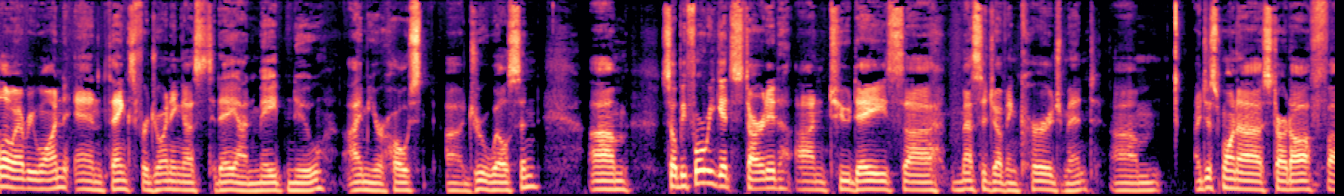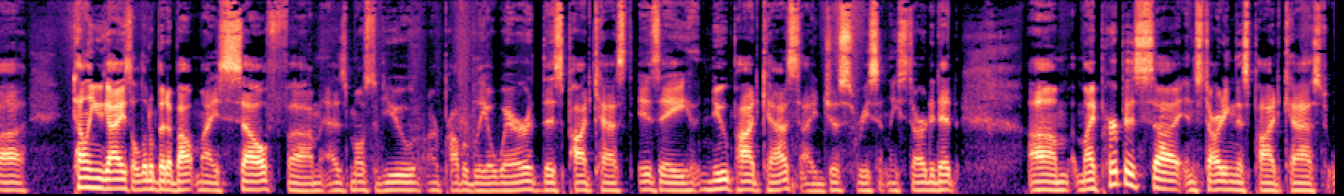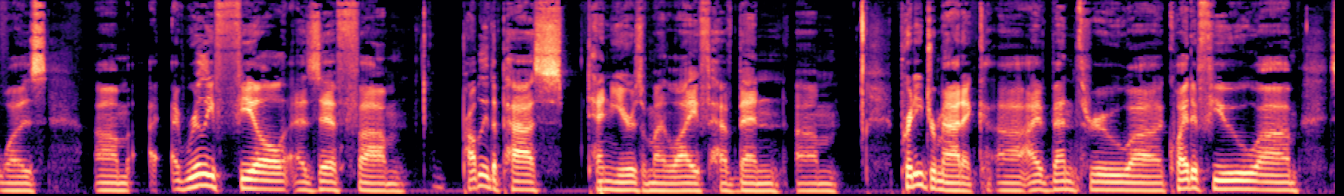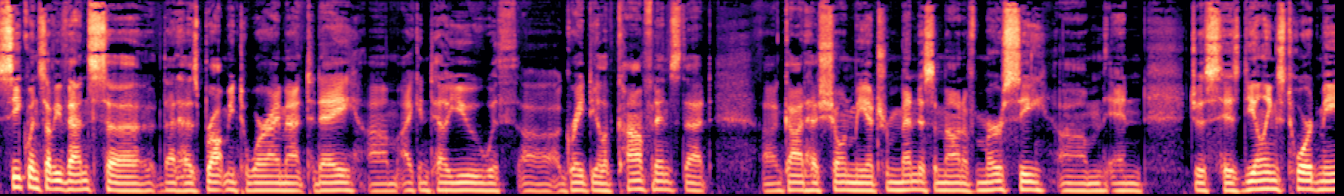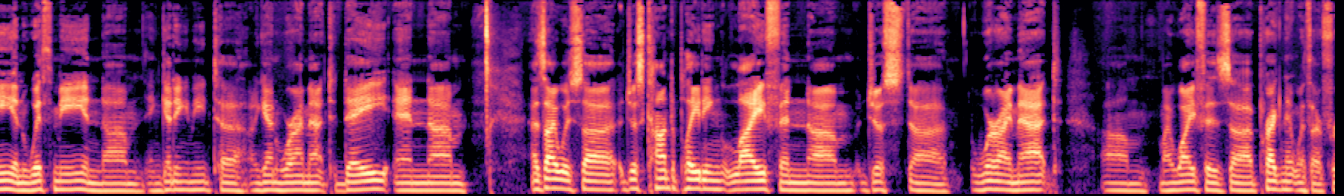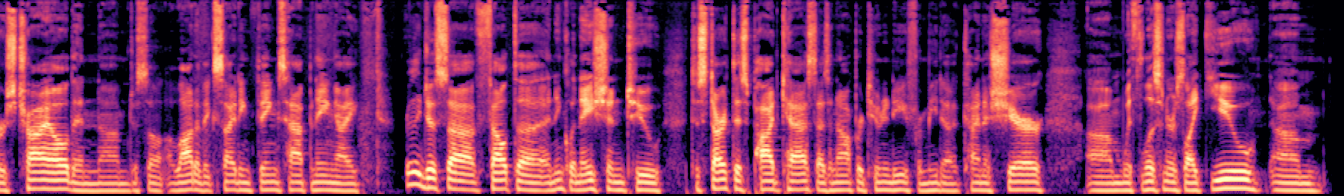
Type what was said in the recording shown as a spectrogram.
Hello, everyone, and thanks for joining us today on Made New. I'm your host, uh, Drew Wilson. Um, so, before we get started on today's uh, message of encouragement, um, I just want to start off uh, telling you guys a little bit about myself. Um, as most of you are probably aware, this podcast is a new podcast. I just recently started it. Um, my purpose uh, in starting this podcast was um, I, I, really feel as if um, probably the past 10 years of my life have been um, pretty dramatic. Uh, I've been through uh, quite a few um, sequence of events uh, that has brought me to where I'm at today. Um, I can tell you with uh, a great deal of confidence that uh, God has shown me a tremendous amount of mercy um, and just His dealings toward me and with me, and um, and getting me to again where I'm at today. And um, as I was uh, just contemplating life and um, just uh, where I'm at. Um, my wife is uh, pregnant with our first child, and um, just a, a, lot of exciting things happening. I really just uh, felt uh, an inclination to to start this podcast as an opportunity for me to kind of share um, with listeners like you. Um,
